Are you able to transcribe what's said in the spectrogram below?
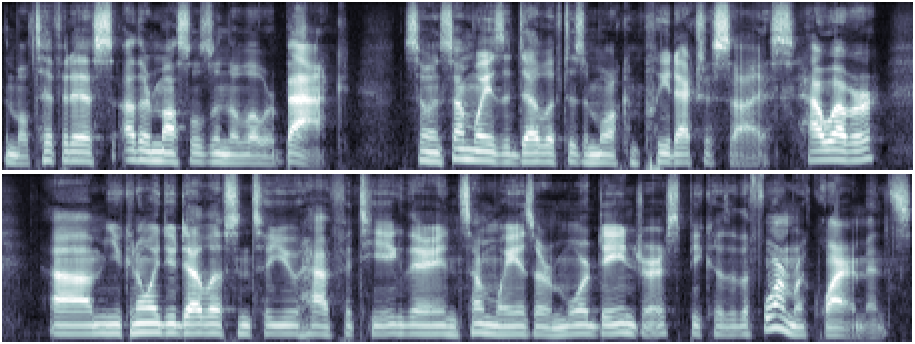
the multifidus, other muscles in the lower back. So, in some ways, the deadlift is a more complete exercise. However, um, you can only do deadlifts until you have fatigue. They, in some ways, are more dangerous because of the form requirements.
